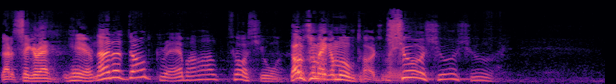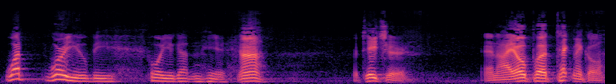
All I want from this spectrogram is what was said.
Got a cigarette? Here. No, no, don't grab. I'll, toss you one. Don't you make a move towards me. Sure, sure, sure. What were you before you got in here? Huh? A teacher. An IOPA technical.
